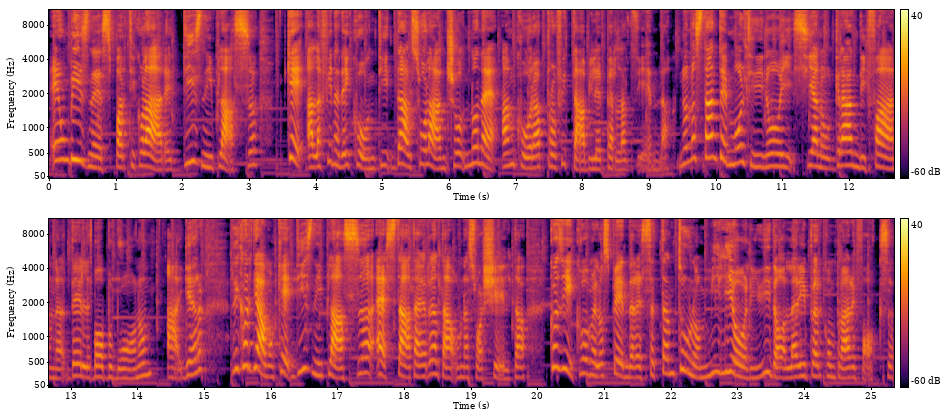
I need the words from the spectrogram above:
e un business particolare Disney Plus che alla fine dei conti dal suo lancio non è ancora profittabile per l'azienda. Nonostante molti di noi siano grandi fan del Bob Buono, Iger, Ricordiamo che Disney Plus è stata in realtà una sua scelta, così come lo spendere 71 milioni di dollari per comprare Fox.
